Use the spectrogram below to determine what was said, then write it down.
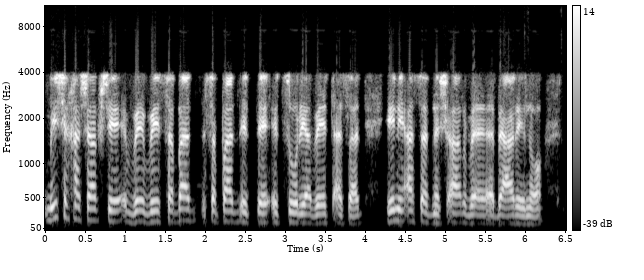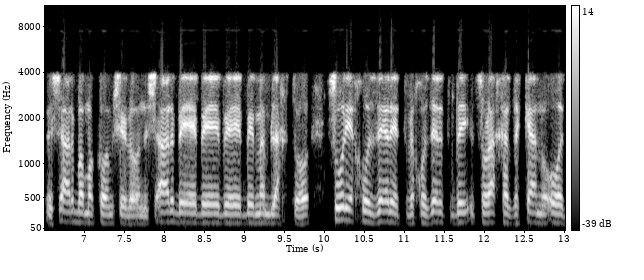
מי שחשב ש... וספד את, את סוריה ואת אסד, הנה אסד נשאר בערינו, נשאר במקום שלו, נשאר בממלכתו. סוריה חוזרת וחוזרת בצורה חזקה מאוד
